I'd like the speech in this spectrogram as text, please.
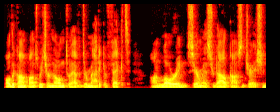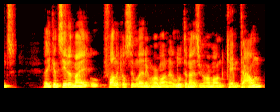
all the compounds which are known to have a dramatic effect on lowering serum estradiol concentrations. Now you can see that my follicle stimulating hormone and luteinizing hormone came down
